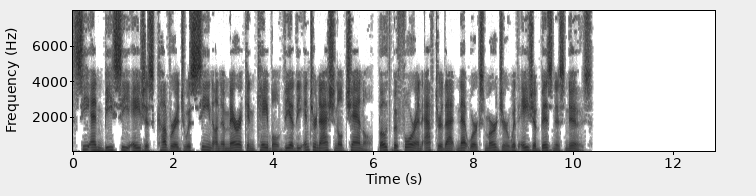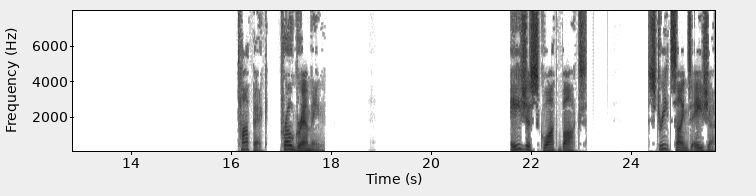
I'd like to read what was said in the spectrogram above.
CNBC Asia's coverage was seen on American cable via the International Channel, both before and after that network's merger with Asia Business News. Programming. Asia Squawk Box. Street Signs Asia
